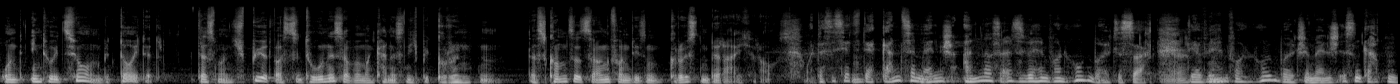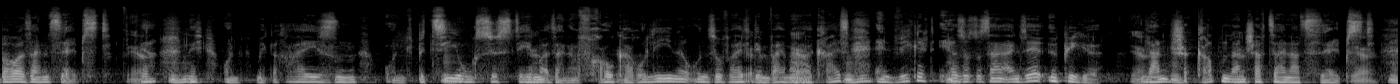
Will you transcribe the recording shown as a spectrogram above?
Und Intuition bedeutet, dass man spürt, was zu tun ist, aber man kann es nicht begründen. Das kommt sozusagen von diesem größten Bereich raus. Und das ist jetzt der ganze Mensch anders als Wilhelm von Humboldt es sagt. Ja. Der Wilhelm von Humboldtsche Mensch ist ein Gartenbauer seines Selbst. Ja. ja? Mhm. Nicht? Und mit Reisen und Beziehungssysteme ja. seiner Frau Caroline und so weiter, dem Weimarer Kreis, mhm. entwickelt er mhm. sozusagen eine sehr üppige ja. Landsch mhm. Gartenlandschaft seiner selbst. Ja. Mhm.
